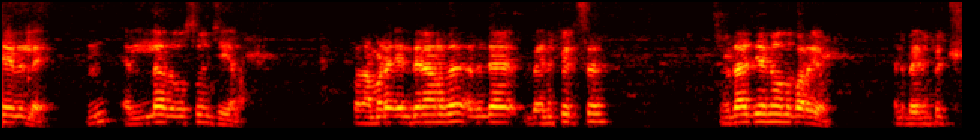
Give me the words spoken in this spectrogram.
ചെയ്തില്ലേ? എല്ലാ ദിവസവും ചെയ്യണം. അപ്പൊ നമ്മുടെ എന്തിനാണത് അതിന്റെ ബെനിഫിറ്റ്സ് സ്മിതാജി എന്നെ ഒന്ന് അതിന്റെ ബെനിഫിറ്റ്സ്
